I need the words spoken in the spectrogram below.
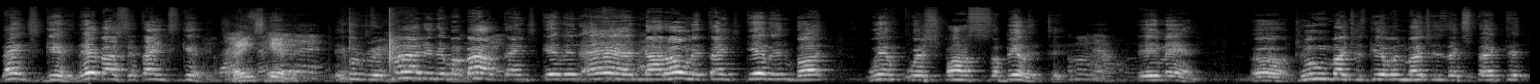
Thanksgiving. Everybody said Thanksgiving. Thanksgiving. He was reminding them about Thanksgiving and not only Thanksgiving, but with responsibility. Come on now. Amen. Uh, to whom much is given, much is expected.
